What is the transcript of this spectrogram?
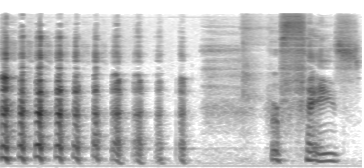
Her face.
